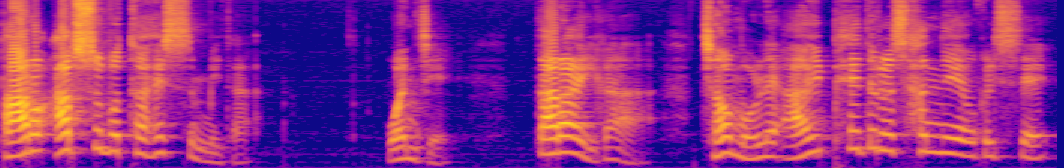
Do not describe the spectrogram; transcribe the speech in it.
바로 압수부터 했습니다. 원제. 딸아이가 저 몰래 아이패드를 샀네요, 글쎄.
